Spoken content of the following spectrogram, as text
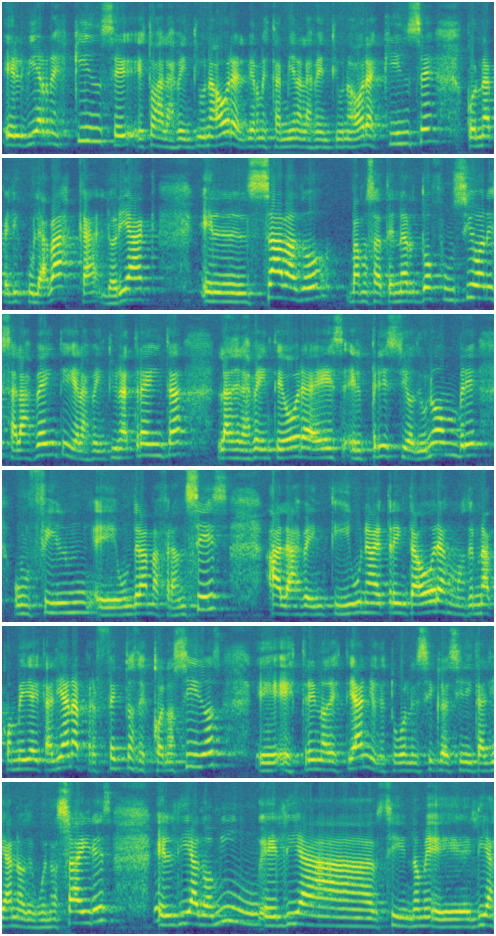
El viernes 15, esto es a las 21 horas, el viernes también a las 21 horas 15, con una película vasca, Loriac, el sábado vamos a tener dos funciones a las 20 y a las 21.30. La de las 20 horas es El precio de un hombre, un film, eh, un drama francés. A las 21.30 horas vamos a tener una comedia italiana, Perfectos Desconocidos, eh, estreno de este año que estuvo en el ciclo de cine italiano de Buenos Aires. El día domingo, el día, sí, no me, el día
